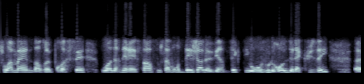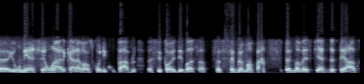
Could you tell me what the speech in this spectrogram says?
soi-même dans un procès où en dernière instance nous savons déjà le verdict et où on joue le rôle de l'accusé euh, et on est assez on, à l'avance qu'on est coupable, ben, c'est pas un débat ça. Ça c'est simplement participer à une mauvaise pièce de théâtre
